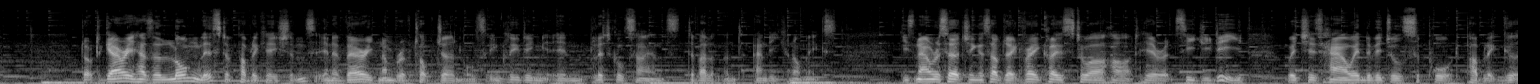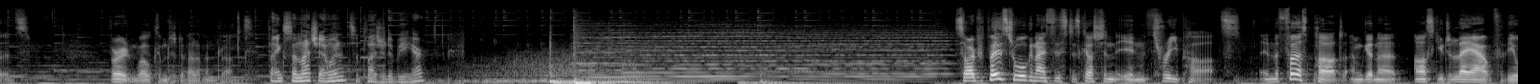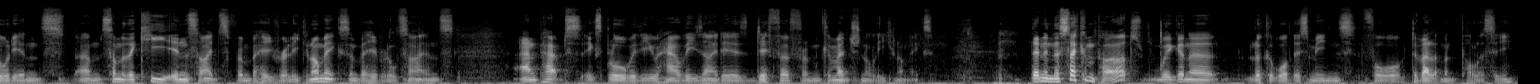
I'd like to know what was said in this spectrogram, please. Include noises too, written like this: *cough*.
Dr. Gauri has a long list of publications in a varied number of top journals, including in political science, development, and economics. He's now researching a subject very close to our heart here at CGD, which is how individuals support public goods. Varun, welcome to Development Drums. Thanks so much, Owen. It's a pleasure to be here. So I propose to organise this discussion in three parts. In the first part, I'm going to ask you to lay out for the audience um, some of the key insights from behavioural economics and behavioural science, and perhaps explore with you how these ideas differ from conventional economics. Then, in the second part, we're going to look at what this means for development policy.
